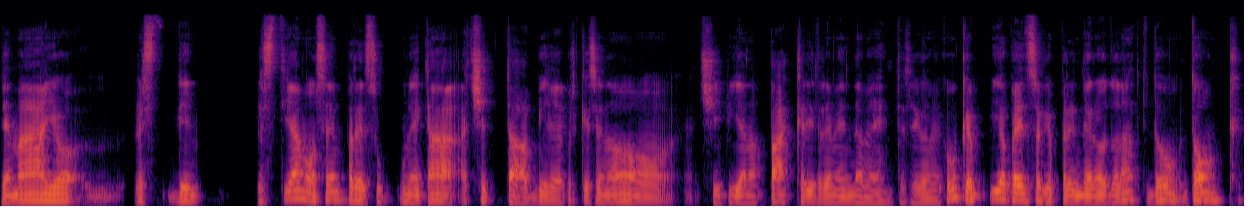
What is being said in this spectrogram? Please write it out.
De Maio, restiamo sempre su un'età accettabile, perché sennò ci pigliano a paccari tremendamente, secondo me. Comunque io penso che prenderò Donati, Don, Donk,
